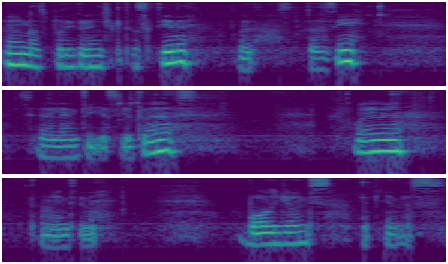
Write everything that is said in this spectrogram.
Son unas patitas bien chiquitas que tiene. Pues así hacia adelante y hacia atrás, fuera, también tiene ball joints aquí en los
